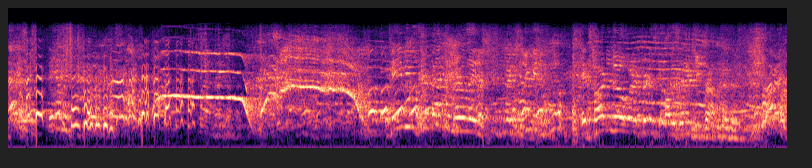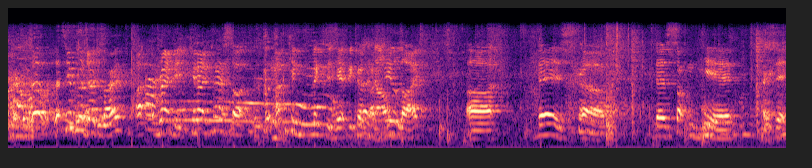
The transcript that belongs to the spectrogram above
That is a family Maybe we'll hear back from her later. You can, it's hard to know where Curtis got all this energy from. all right, so let's hear from the judges, all right? Uh, Randy, can I, can I start? I'm conflicted here because I feel like uh, there's uh, there's something here that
